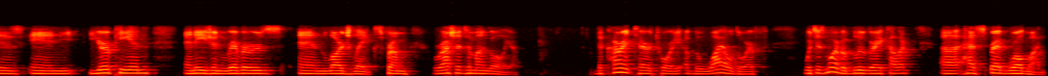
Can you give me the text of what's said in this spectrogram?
is in European and Asian rivers and large lakes from Russia to Mongolia. The current territory of the wild orfe, which is more of a blue gray color, uh, has spread worldwide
